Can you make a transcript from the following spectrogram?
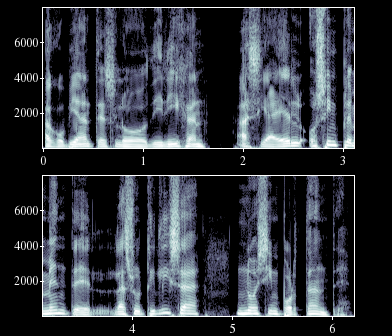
agobiantes lo dirijan hacia Él o simplemente las utiliza, no es importante.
